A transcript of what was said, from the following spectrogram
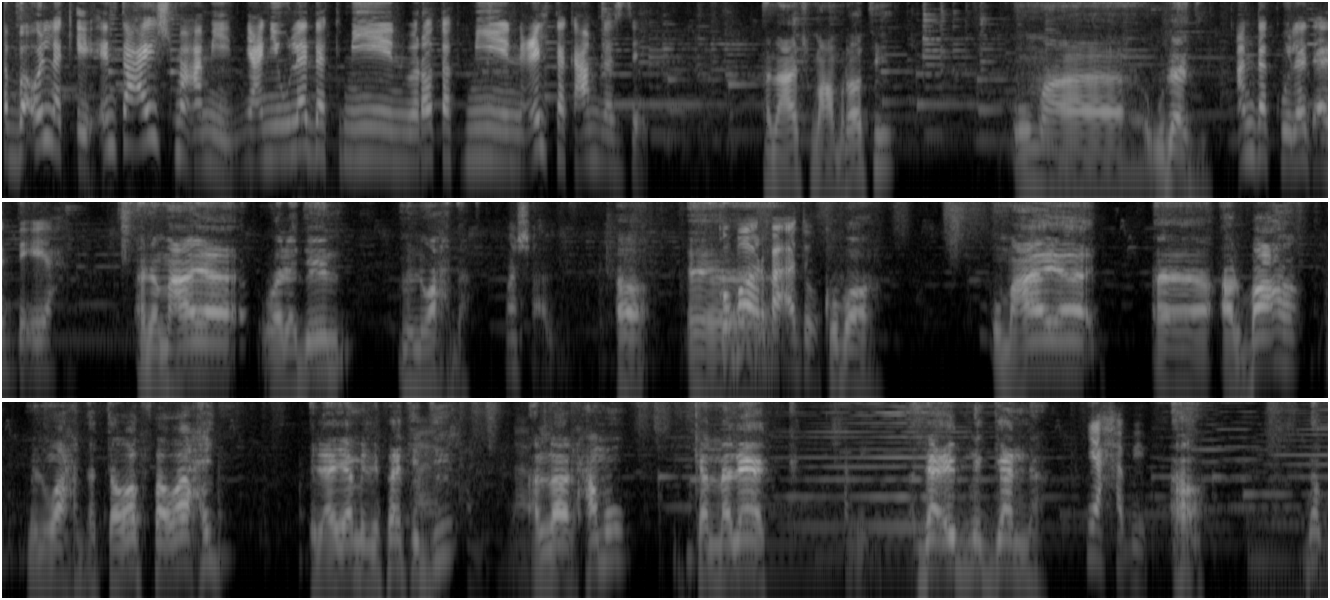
طب بقول لك إيه؟ أنت عايش مع مين؟ يعني ولادك مين؟ مراتك مين؟ عيلتك عاملة إزاي؟ أنا عايش مع مراتي ومع ولادي. عندك ولاد قد إيه يا أنا معايا ولدين من واحدة. ما شاء الله. آه آه، كبار بقى دول. كبار. ومعايا آه أربعة من واحدة. توفى واحد الأيام اللي فاتت الله دي. الله الله يرحمه. كان ملاك. حبيبي. ده ابن الجنة. يا حبيبي. آه. ده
